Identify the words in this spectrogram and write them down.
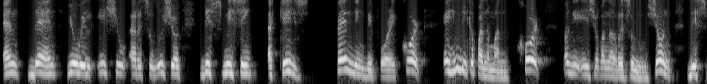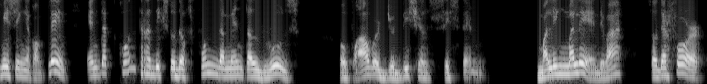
And then, you will issue a resolution dismissing a case pending before a court. Eh, hindi ka pa naman court. mag issue ka ng resolution dismissing a complaint. And that contradicts to the fundamental rules of our judicial system. Maling-mali, di ba? So therefore,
